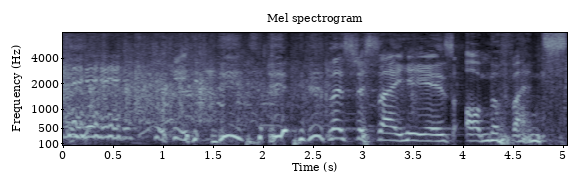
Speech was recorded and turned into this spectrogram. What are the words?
let's just say he is on the fence.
